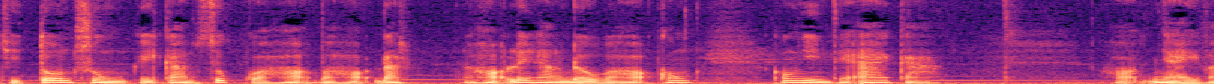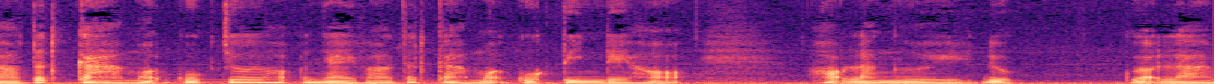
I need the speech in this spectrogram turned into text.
chỉ tôn sùng cái cảm xúc của họ và họ đặt họ lên hàng đầu và họ không không nhìn thấy ai cả họ nhảy vào tất cả mọi cuộc chơi, họ nhảy vào tất cả mọi cuộc tình để họ họ là người được, gọi là,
